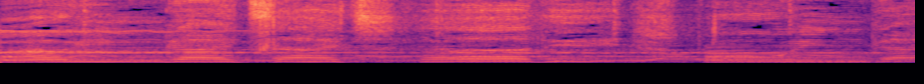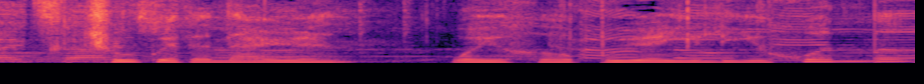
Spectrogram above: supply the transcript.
我应该在彻底出轨的男人为何不愿意离婚呢？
